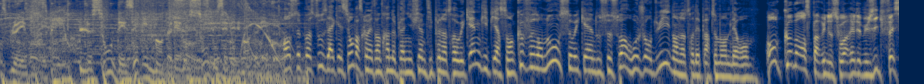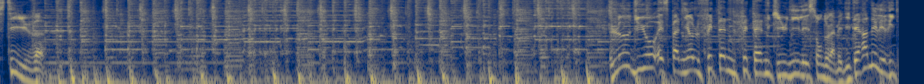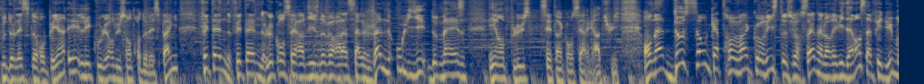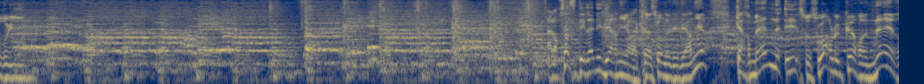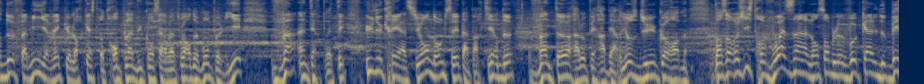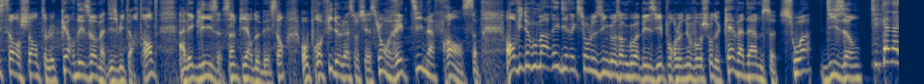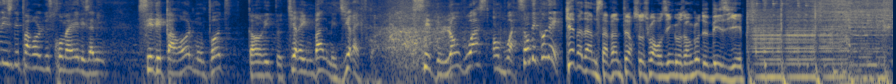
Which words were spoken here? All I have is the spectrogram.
France Bleu Héros. Le son des événements de l'Héros. Le son des événements de l'Héros. On se pose tous la question parce qu'on est en train de planifier un petit peu notre week-end. Guy Pierson, que faisons-nous ce week-end ou ce soir ou aujourd'hui dans notre département de l'Hérault? On commence par une soirée de musique festive. Espagnol Feten Feten qui unit les sons de la Méditerranée, les rythmes de l'Est européen et les couleurs du centre de l'Espagne. Feten Feten, le concert à 19h à la salle Jeanne Houlier de Metz et en plus c'est un concert gratuit. On a 280 choristes sur scène alors évidemment ça fait du bruit. Alors ça, c'était l'année dernière, la création de l'année dernière. Carmen et ce soir, le chœur Un air de famille avec l'orchestre tremplin du Conservatoire de Montpellier va interpréter une création. Donc c'est à partir de 20h à l'Opéra Berlioz du Corum. Dans un registre voisin, l'ensemble vocal de Bessan chante le chœur des hommes à 18h30 à l'église Saint-Pierre de Bessan au profit de l'association Rétine France. Envie de vous marrer, direction le Zingo Zango à Béziers pour le nouveau show de Kev Adams, soit 10 ans. Si tu analyses les paroles de Stromae, les amis, c'est des paroles, mon pote, t'as envie de te tirer une balle, mais direct, quoi. C'est de l'angoisse en boîte, sans déconner. Kev Adams à 20h ce soir au Zingo Zango de Béziers.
